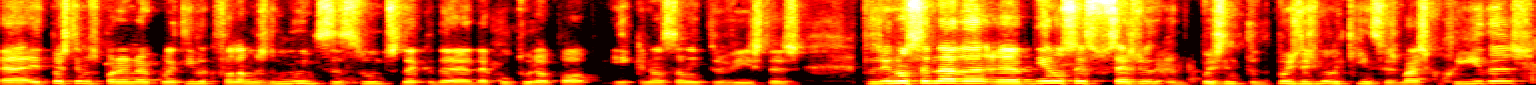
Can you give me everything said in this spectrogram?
Uh, e depois temos Paranoia Coletiva, que falamos de muitos assuntos da, da, da, cultura pop e que não são entrevistas. Eu não sei nada, uh, eu não sei se o Sérgio, depois, depois de 2015, fez mais corridas.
